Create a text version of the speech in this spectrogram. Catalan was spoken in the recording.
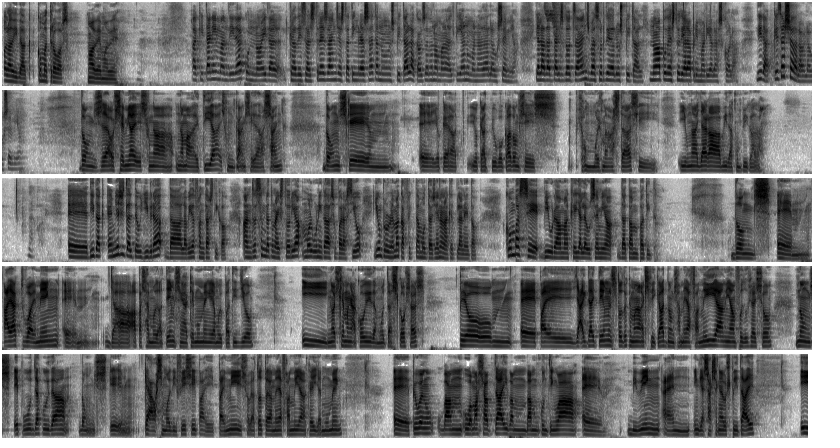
Hola Didac, com et trobes? Molt bé, molt bé. Aquí tenim en Didac, un noi de, que des dels 3 anys ha estat ingressat en un hospital a causa d'una malaltia anomenada leucèmia i a l'edat dels 12 anys va sortir de l'hospital. No va poder estudiar la primària a l'escola. Didac, què és això de la leucèmia? Doncs la leucèmia és una, una malaltia, és un càncer de la sang, doncs que mm, eh, el, que et, el que et provoca doncs és, són molts malestars i, i una llarga vida complicada. Eh, Didac, hem llegit el teu llibre de La vida fantàstica. Ens ha semblat una història molt bonica de superació i un problema que afecta a molta gent en aquest planeta. Com va ser viure amb aquella leucèmia de tan petit? Doncs eh, ara actualment eh, ja ha passat molt de temps, en aquell moment era molt petit jo i no és que me n'acordi de moltes coses, però mm, eh, per llarg del temps, tot el que m'han explicat, doncs, la meva família, m'han fotos això, doncs he pogut recordar doncs, que, que va ser molt difícil per, per mi, sobretot per la meva família en aquell moment. Eh, però bueno, vam, ho vam acceptar i vam, vam continuar eh, vivint en ingressats en l'hospital i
